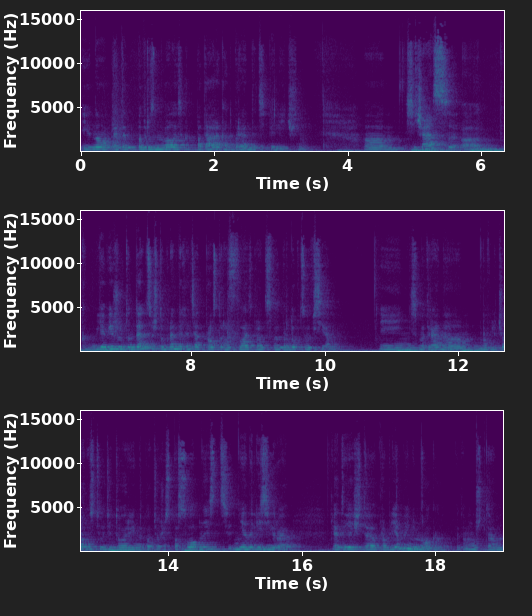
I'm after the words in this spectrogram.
и, ну, это подразумевалось как подарок от бренда тебе лично. Сейчас а, я вижу тенденцию, что бренды хотят просто рассылать свою продукцию всем. И несмотря на вовлеченность аудитории, на платежеспособность, не анализируя. Это, я считаю, проблемой немного, потому что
